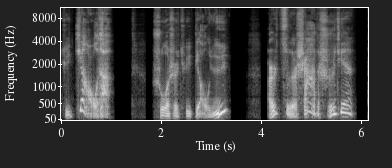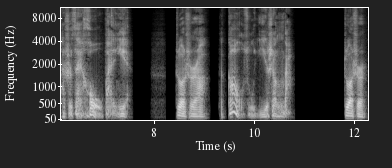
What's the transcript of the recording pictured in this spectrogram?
去叫他，说是去钓鱼。而自杀的时间，他是在后半夜。这时啊。他告诉医生的，这是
